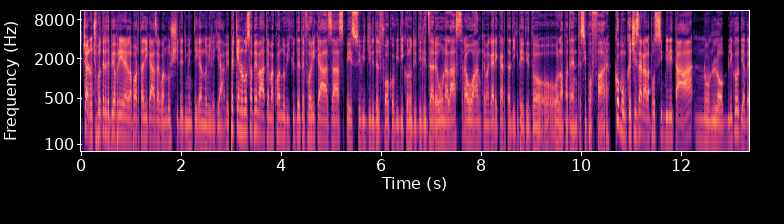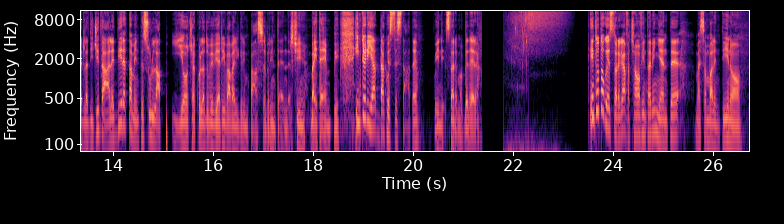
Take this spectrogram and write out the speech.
Cioè non ci potrete più aprire la porta di casa quando uscite dimenticandovi le chiavi. Perché non lo sapevate, ma quando vi chiudete fuori casa, spesso i vigili del fuoco vi dicono di utilizzare o una lastra o anche magari carta di credito o la patente si può fare. Comunque ci sarà la possibilità, non l'obbligo, di averla digitale direttamente sull'app Io, cioè quella dove vi arrivava il Green Pass per intenderci, bei tempi. In teoria da quest'estate, quindi staremo a vedere. In tutto questo, raga, facciamo finta di niente, ma è San Valentino.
